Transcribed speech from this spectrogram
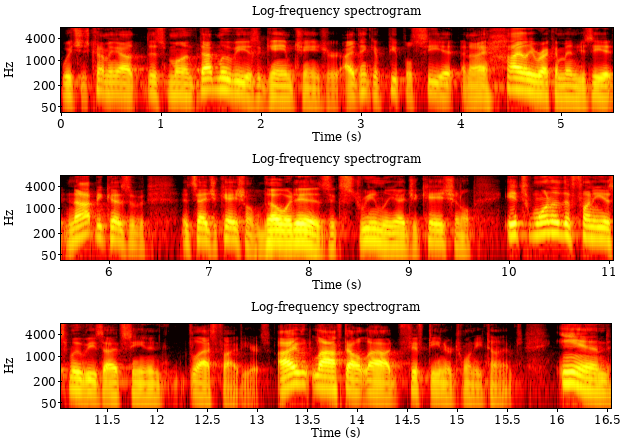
which is coming out this month. That movie is a game changer. I think if people see it, and I highly recommend you see it, not because of it's educational, though it is extremely educational. It's one of the funniest movies I've seen in the last five years. I laughed out loud 15 or 20 times and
